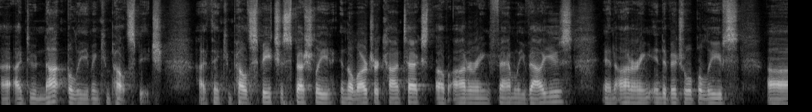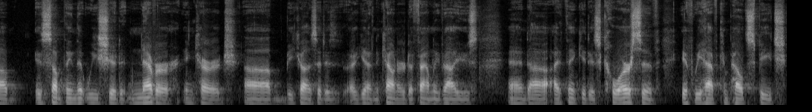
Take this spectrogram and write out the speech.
I I do not believe in compelled speech. I think compelled speech, especially in the larger context of honoring family values and honoring individual beliefs, uh, is something that we should never encourage uh, because it is, again, counter to family values. And uh, I think it is coercive if we have compelled speech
